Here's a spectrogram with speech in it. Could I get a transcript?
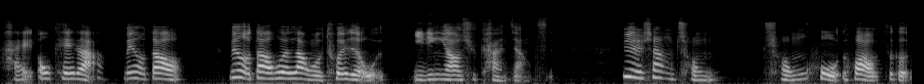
还 OK 啦，没有到没有到会让我推着我一定要去看这样子。月上重。重火的话，这个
